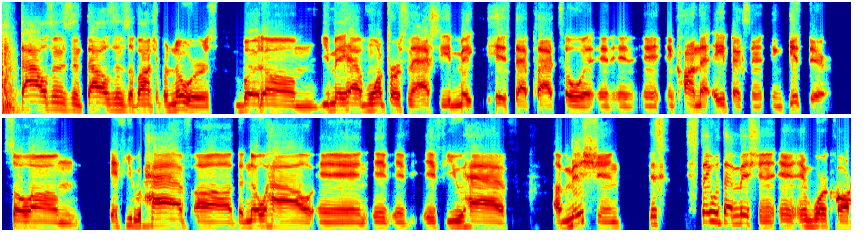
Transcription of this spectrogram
thousands and thousands of entrepreneurs, but um, you may have one person that actually make hit that plateau and and, and, and climb that apex and, and get there. So um, if you have uh, the know-how and if, if, if you have a mission, just stay with that mission and, and work hard,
